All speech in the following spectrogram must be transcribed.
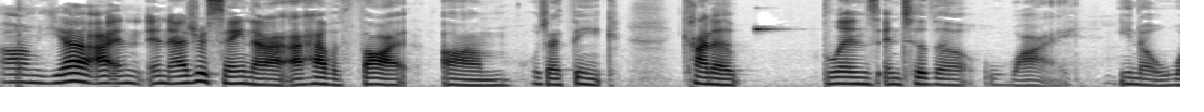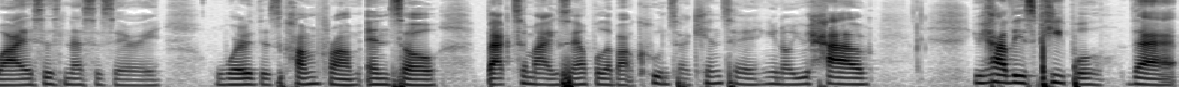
Um, yeah, I, and, and as you're saying that, I, I have a thought, um, which I think kind of blends into the why. You know, why is this necessary? Where did this come from? And so back to my example about Kunta Kinte, you know, you have you have these people that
